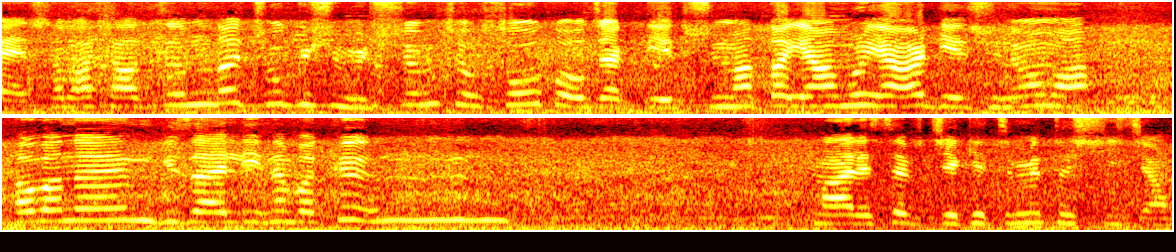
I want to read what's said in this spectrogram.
Evet sabah kalktığımda çok üşümüştüm. Çok soğuk olacak diye düşündüm. Hatta yağmur yağar diye düşündüm ama havanın güzelliğine bakın. Maalesef ceketimi taşıyacağım.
